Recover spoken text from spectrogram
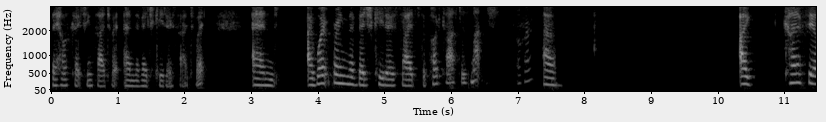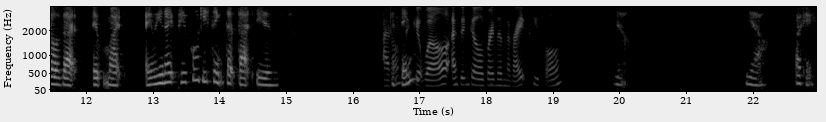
the health coaching side to it and the veg keto side to it. And I won't bring the veg keto side to the podcast as much. Okay. Um, I kind of feel that it might alienate people. Do you think that that is? I don't think it will. I think it'll bring in the right people. Yeah. Yeah. Okay.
